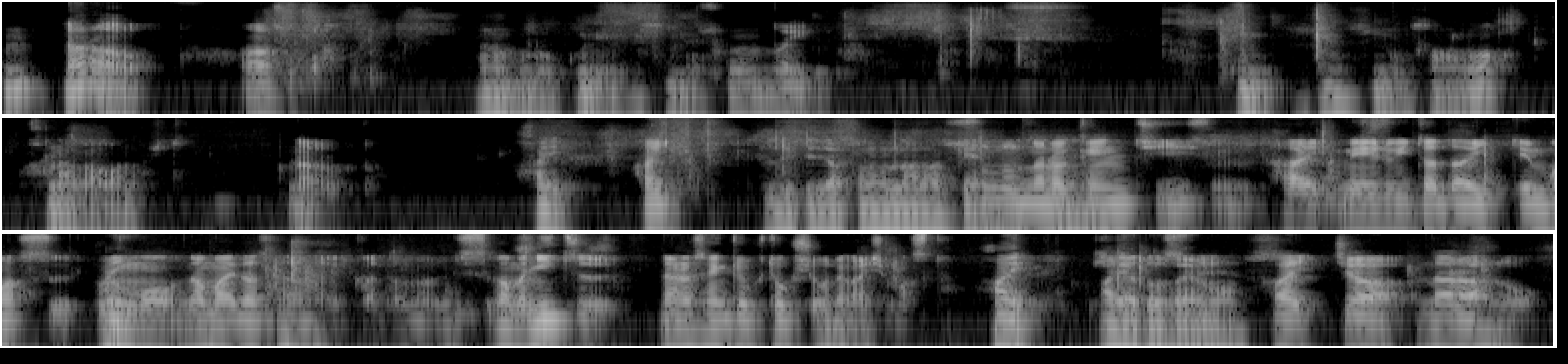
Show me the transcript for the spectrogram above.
い。ん？奈良、あ、そっか。あも6人ですね。そんないるうん。吉野さんは神奈川の人。なるほど。はい。はい。続いて、じゃあその奈良県、ね、その奈良県知事選。はい。メールいただいてます。これも名前出せない方なんですが、はい、まあ、2通、奈良選挙区特集お願いしますと。はい。ありがとうございます。はい。じゃあ、奈良の、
